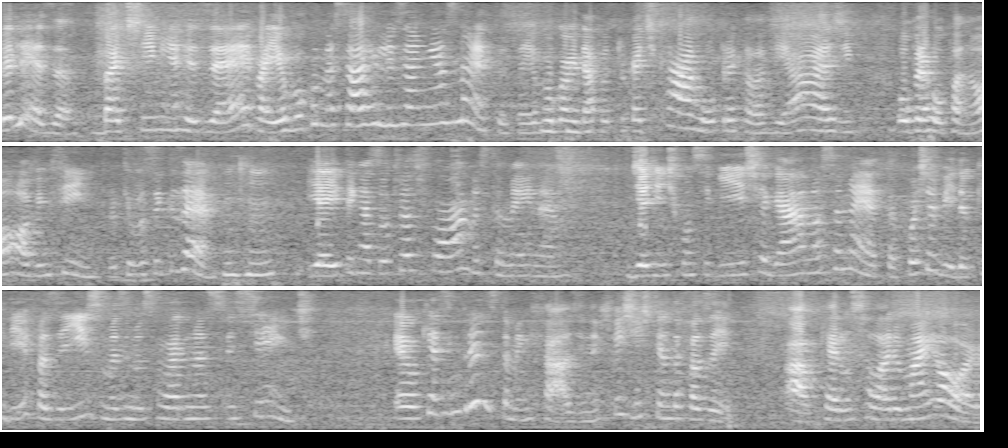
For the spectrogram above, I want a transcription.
beleza, bati minha reserva, aí eu vou começar a realizar minhas metas. Aí eu vou guardar para trocar de carro, ou para aquela viagem, ou para roupa nova, enfim, para o que você quiser. Uhum. E aí tem as outras formas também, né? de a gente conseguir chegar na nossa meta. Poxa vida, eu queria fazer isso, mas o meu salário não é suficiente. É o que as empresas também fazem, né? O que a gente tenta fazer? Ah, eu quero um salário maior.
